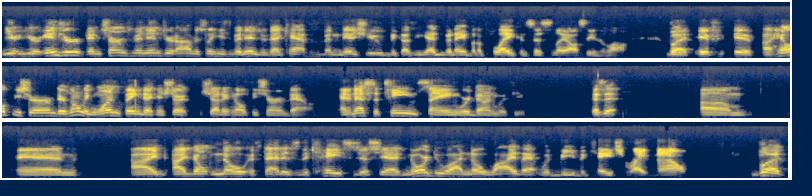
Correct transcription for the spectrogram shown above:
You're, you're injured, and Sherm's been injured. Obviously, he's been injured. That calf has been an issue because he hadn't been able to play consistently all season long. But if if a healthy Sherm, there's only one thing that can shut shut a healthy Sherm down, and that's the team saying we're done with you. That's it. Um, and I I don't know if that is the case just yet, nor do I know why that would be the case right now. But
